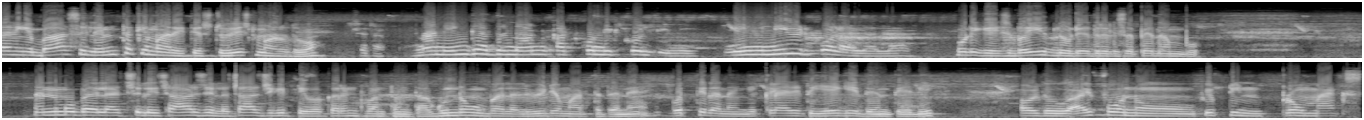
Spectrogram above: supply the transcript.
ನನಗೆ ಬಾಸಿಲ್ ಎಂತಕ್ಕೆ ಮಾರೈತಿ ಅಷ್ಟು ವೇಸ್ಟ್ ಮಾಡೋದು? ನಾನು ಹೆಂಗಾದ್ರೂ ನಾನು ಕಟ್ಕೊಂಡು ಇಟ್ಕೊಳ್ತೀನಿ. ನೀವು ನೀವು ಇಟ್ಕೊಳ್ಳಲ್ಲ ನೋಡಿ ಗೈಸ್ ಬೈದ್ ನೋಡಿ ಅದರಲ್ಲಿ ಸಪೇದಂಬು ಪೆದಂಬು. ನನ್ನ ಮೊಬೈಲ್ ಆ್ಯಕ್ಚುಲಿ ಚಾರ್ಜ್ ಇಲ್ಲ ಚಾರ್ಜ್ಗೆ ಇಟ್ಟಿವ ಕರೆಂಟ್ ಬಂತು ಬಂತಂತ ಗುಂಡು ಮೊಬೈಲಲ್ಲಿ ವೀಡಿಯೋ ಮಾಡ್ತಿದ್ದಾನೆ. ಗೊತ್ತಿಲ್ಲ ನನಗೆ ಕ್ಲಾರಿಟಿ ಹೇಗಿದೆ ಅಂತೇಳಿ ಅವಳದು ಐಫೋನು ಫಿಫ್ಟೀನ್ ಪ್ರೋ ಮ್ಯಾಕ್ಸ್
